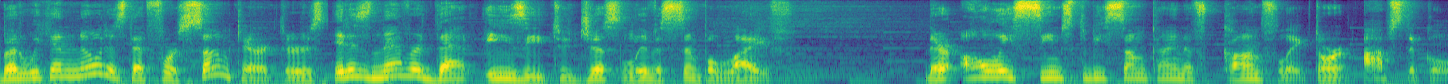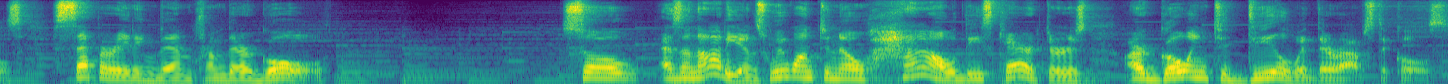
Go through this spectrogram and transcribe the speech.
But we can notice that for some characters, it is never that easy to just live a simple life. There always seems to be some kind of conflict or obstacles separating them from their goal. So, as an audience, we want to know how these characters are going to deal with their obstacles.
